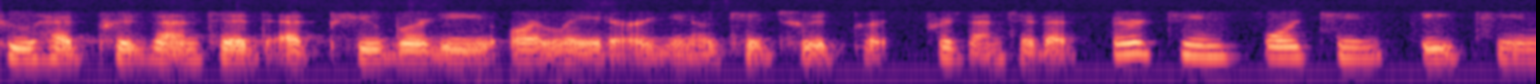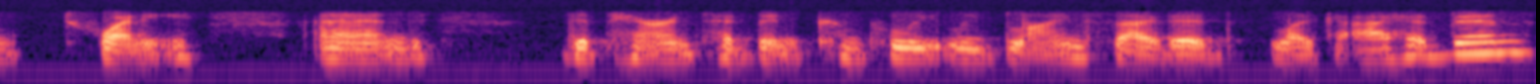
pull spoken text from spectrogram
who had presented at puberty or later, you know, kids who had pre- presented at 13, 14, 18, 20. And the parents had been completely blindsided like I had been.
